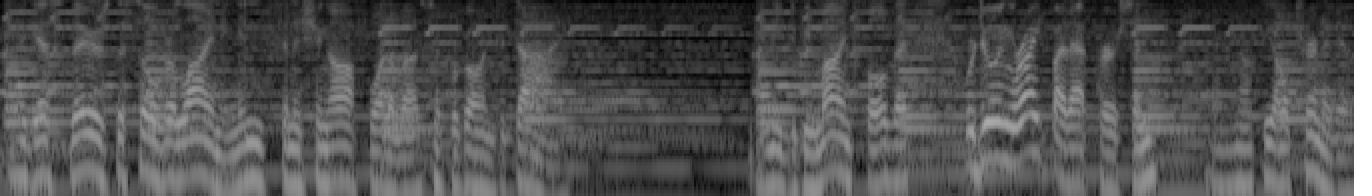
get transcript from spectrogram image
I guess there's the silver lining in finishing off one of us if we're going to die. We need to be mindful that we're doing right by that person, and not the alternative.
